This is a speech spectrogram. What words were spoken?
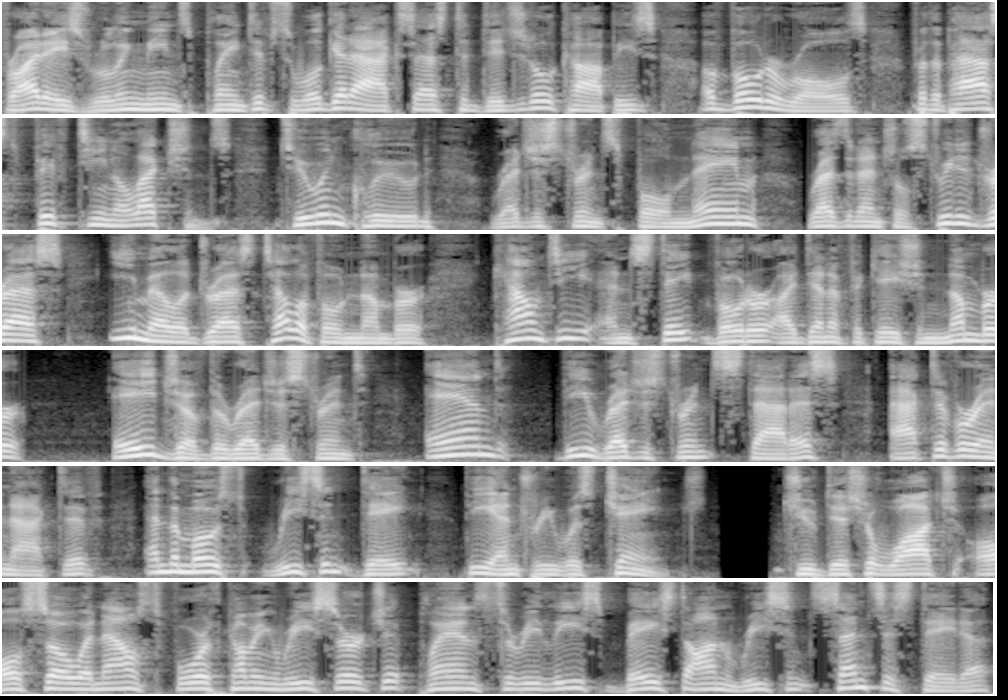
Friday's ruling means plaintiffs will get access to digital copies of voter rolls for the past 15 elections, to include registrant's full name, residential street address, email address, telephone number, county and state voter identification number, age of the registrant, and the registrant status, active or inactive, and the most recent date the entry was changed. Judicial Watch also announced forthcoming research it plans to release based on recent census data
